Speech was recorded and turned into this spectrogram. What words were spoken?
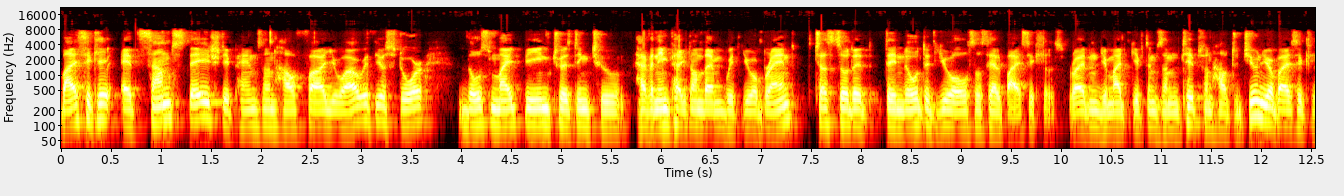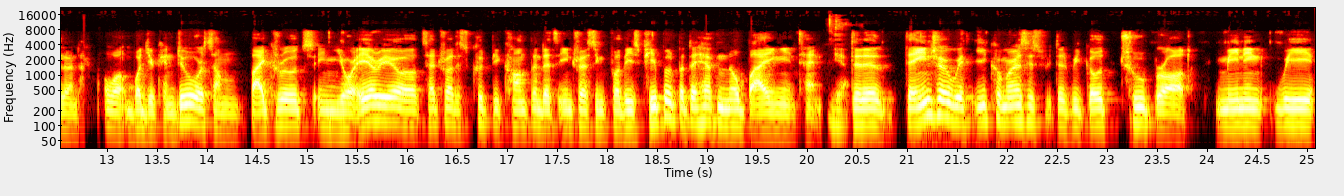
bicycle at some stage, depends on how far you are with your store, those might be interesting to have an impact on them with your brand, just so that they know that you also sell bicycles, right? And you might give them some tips on how to tune your bicycle and what you can do, or some bike routes in your area, etc. This could be content that's interesting for these people, but they have no buying intent. Yeah. The danger with e-commerce is that we go too broad meaning we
